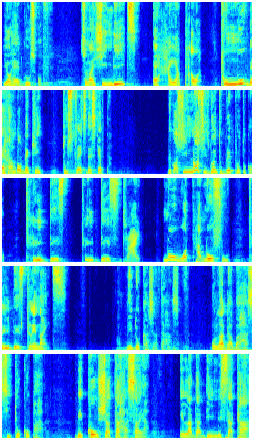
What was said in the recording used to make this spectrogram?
your head goes off. So now she needs a higher power to move the hand of the king to stretch the scepter. Because she knows she's going to break protocol. Three days, three days dry. No water, no food. Three days, three nights. Oladabaha kopa. Biko shata hasaya. Ilagadimi sata.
